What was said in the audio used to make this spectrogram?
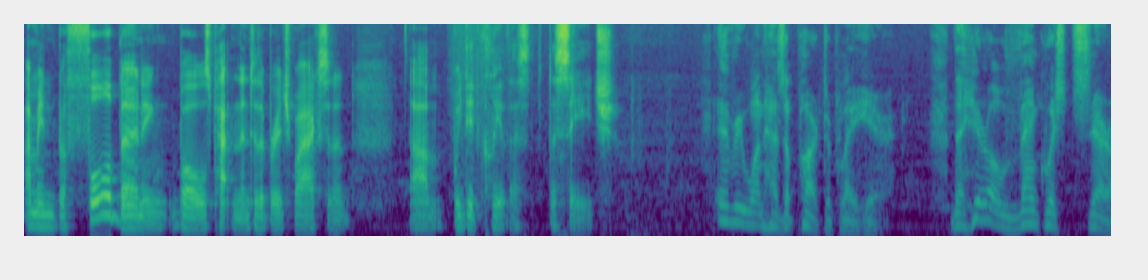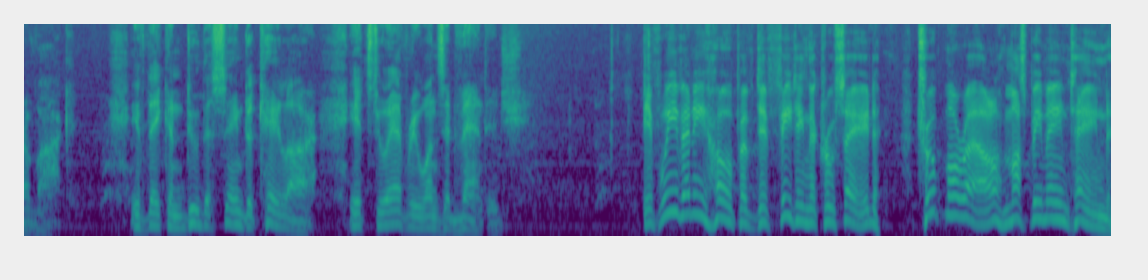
I mean, before burning Bhaal's pattern into the bridge by accident, um, we did clear this, the siege. Everyone has a part to play here. The hero vanquished Sarevok. If they can do the same to Caelar, it's to everyone's advantage. If we've any hope of defeating the Crusade, troop morale must be maintained.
